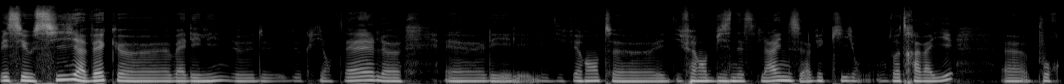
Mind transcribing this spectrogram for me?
mais c'est aussi avec bah, les lignes de, clientèle, les, différentes, les différentes business lines avec qui on, doit travailler pour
